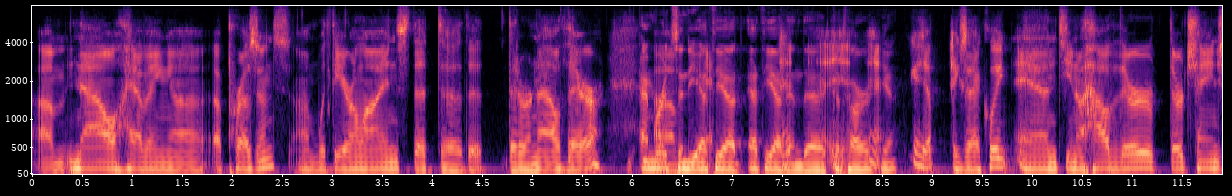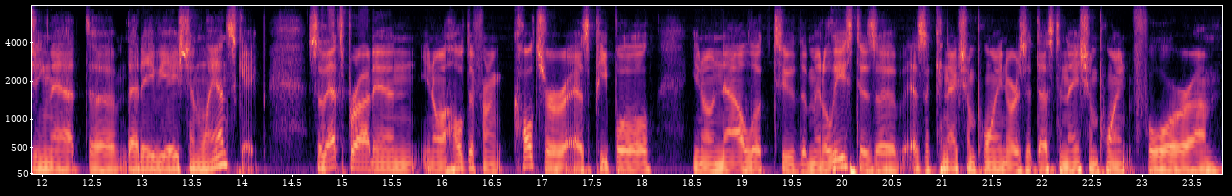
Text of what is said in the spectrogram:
um, now having a, a presence um, with the airlines that uh, that that are now there. Emirates and the um, Etihad, Etihad and the Qatar, yeah. Yep, exactly. And you know how they're they're changing that uh, that aviation landscape. So that's brought in you know a whole different culture as people you know now look to the Middle East as a as a connection point or as a destination point for um,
